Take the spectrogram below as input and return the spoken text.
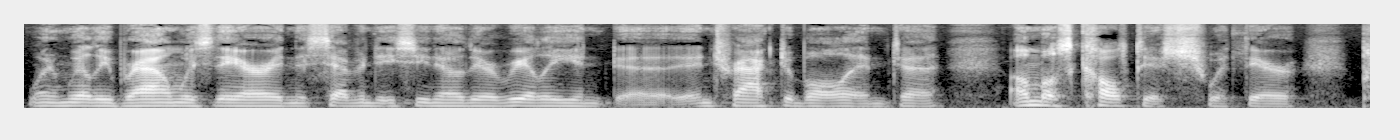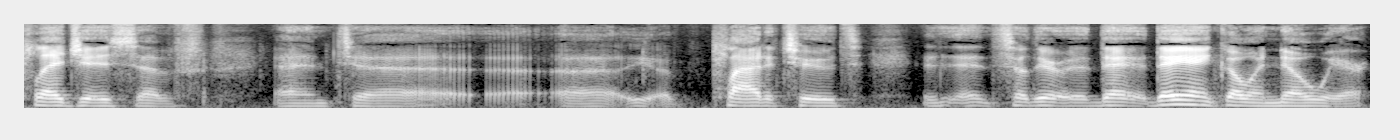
when Willie Brown was there in the 70s. You know, they're really in, uh, intractable and uh, almost cultish with their pledges of and uh, uh, platitudes. And, and so they they ain't going nowhere.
